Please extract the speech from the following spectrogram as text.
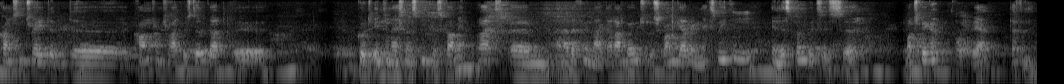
concentrated uh, conference, right? We still got uh, good international speakers coming, right? Um, and I definitely like that. I'm going to the Scrum Gathering next week in Lisbon, which is uh, much bigger. Oh, yeah. yeah, definitely,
